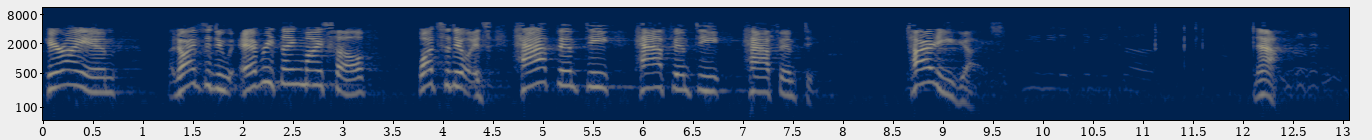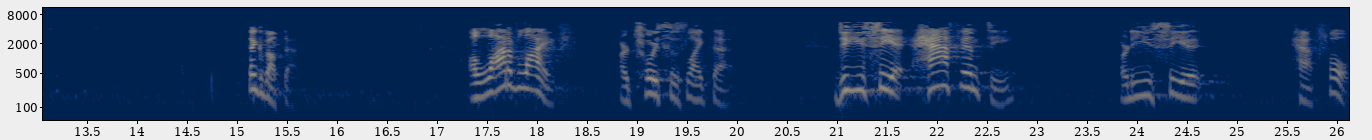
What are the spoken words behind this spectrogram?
Here I am. I have to do everything myself? What's the deal? It's half empty, half empty, half empty. Tired of you guys. Now, think about that. A lot of life are choices like that. Do you see it half empty or do you see it half full?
